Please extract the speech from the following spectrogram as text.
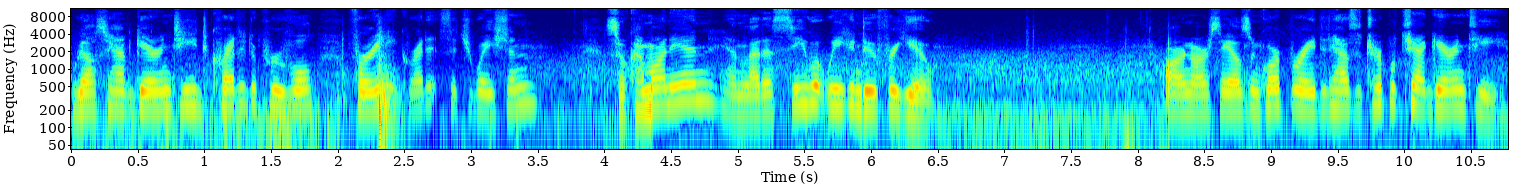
We also have guaranteed credit approval for any credit situation. So come on in and let us see what we can do for you. R&R Sales Incorporated has a triple check guarantee.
